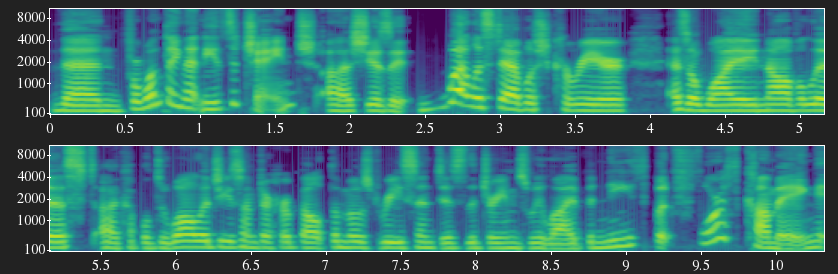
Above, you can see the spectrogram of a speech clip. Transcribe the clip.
then for one thing, that needs to change. Uh, she has a well established career as a YA novelist, a couple duologies under her belt. The most recent is The Dreams We Lie Beneath, but forthcoming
